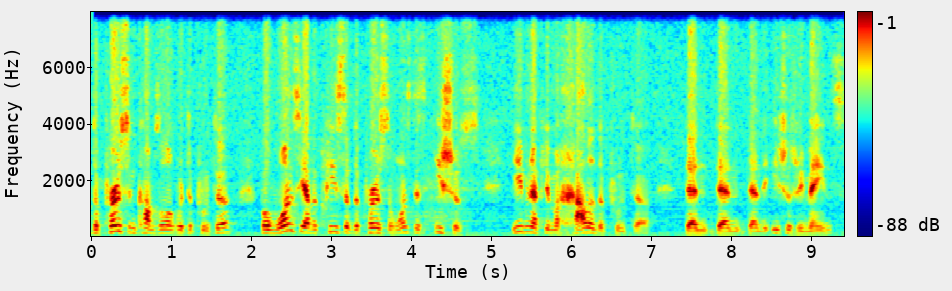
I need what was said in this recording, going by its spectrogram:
the person comes along with the Pruta, but once you have a piece of the person, once there's Ishus, even if you Machala the Pruta, then, then, then the Ishus remains.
